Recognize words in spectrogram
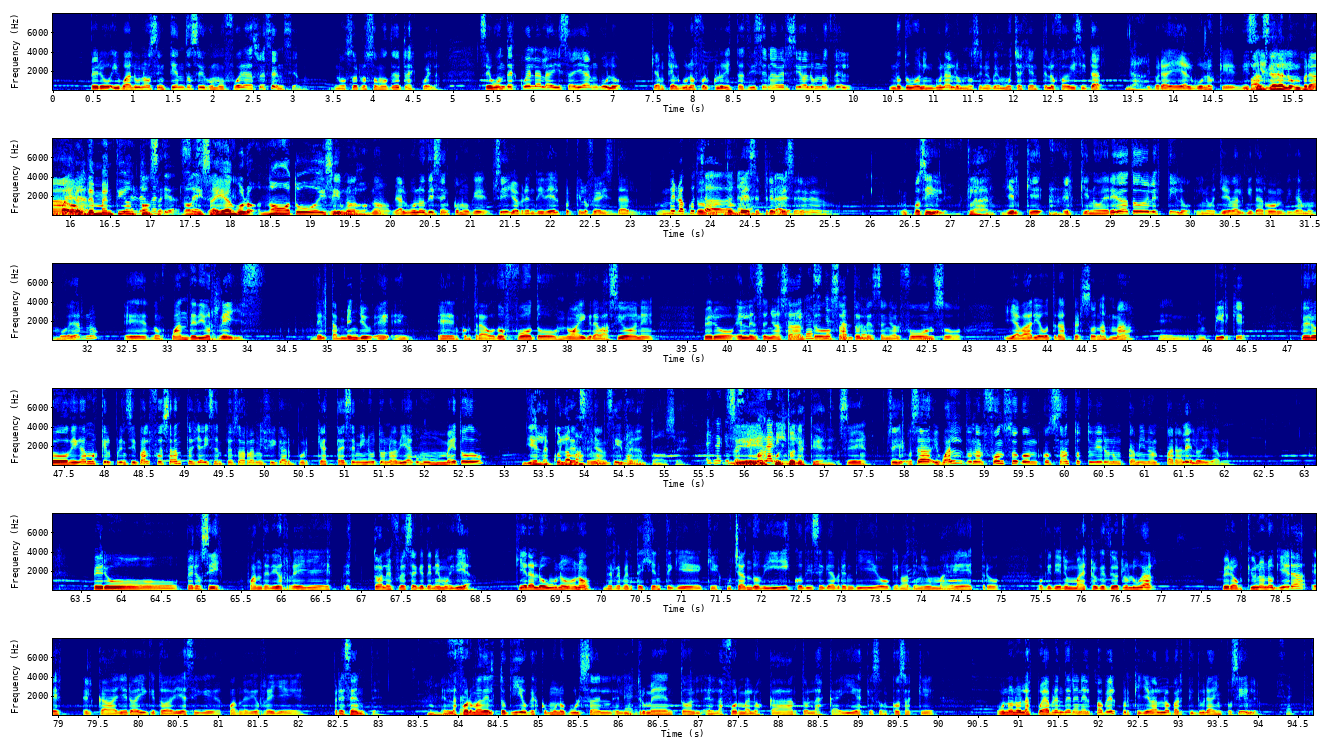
pero igual uno sintiéndose como fuera de su esencia. Nosotros somos de otra escuela. Segunda escuela, la de Isaías Angulo, que aunque algunos folcloristas dicen haber sido alumnos de él, no tuvo ningún alumno, sino que mucha gente lo fue a visitar. Ya. Y por ahí hay algunos que dicen Valga ser el- alumbrados. valga el desmentido, El entonces. desmentido, Don sí. Isaías Angulo no tuvo discípulos. No, no, y algunos dicen como que sí, yo aprendí de él porque lo fui a visitar un- Pero escuchó, dos, dos nada, veces, tres claro. veces. eh, imposible. Claro. Y el que, el que nos hereda todo el estilo y nos lleva al guitarrón, digamos, moderno, es don Juan de Dios Reyes. De él también yo he, he- he encontrado dos fotos, no hay grabaciones, pero él le enseñó a Santos, Santos le enseñó a Alfonso y a varias otras personas más en, en Pirque. Pero digamos que el principal fue Santos y ahí se empezó a ramificar porque hasta ese minuto no había como un método Y es la escuela De más enseñanza. fructífera, entonces. Es la que Sí. La que más la cultores línea. tiene. Sí, sí, o sea, igual don Alfonso con, con Santos tuvieron un camino en paralelo, digamos. Pero, pero sí, Juan de Dios Reyes es, es toda la influencia que tenemos hoy día, quiera lo uno o no. De repente hay gente que, que escuchando discos dice que ha aprendido, que no ha tenido un maestro, o que tiene un maestro que es de otro lugar, pero aunque uno no quiera, es el caballero ahí que todavía sigue Juan de Dios Reyes presente Mm. en la forma del toquillo, que es como uno pulsa el, el Claro. instrumento, en, en la forma de los cantos, las caídas, que son cosas que uno no las puede aprender en el papel porque llevarlo a partitura es imposible. Exacto.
